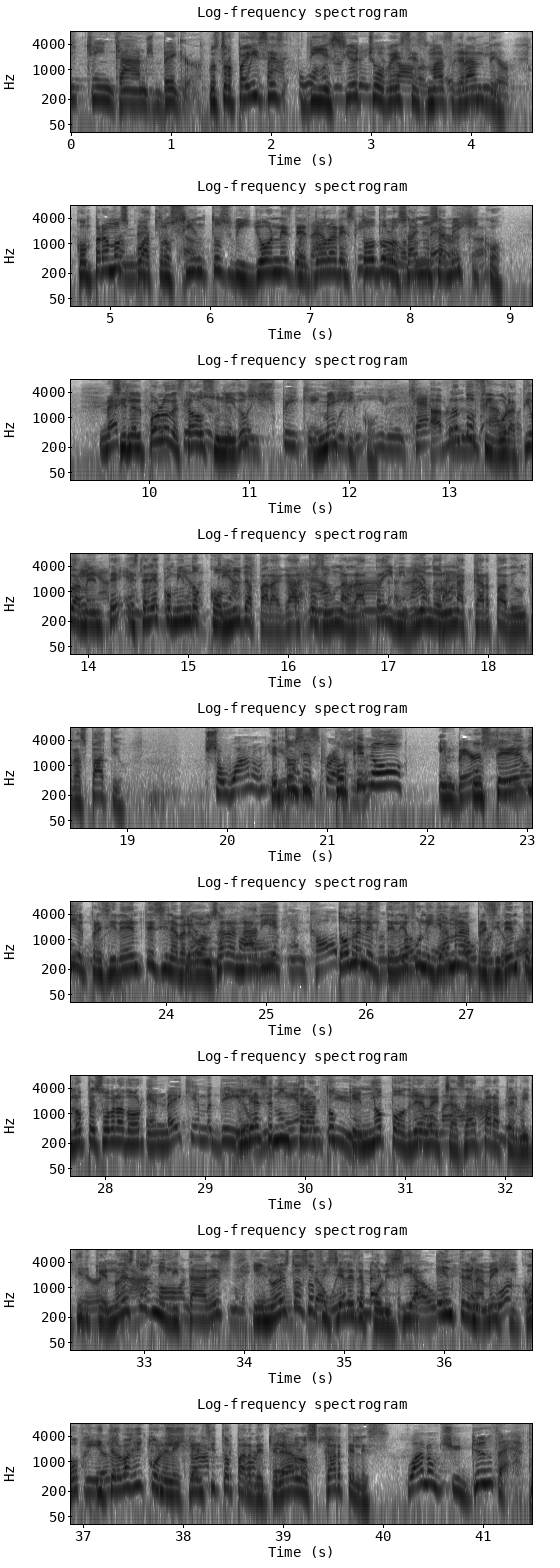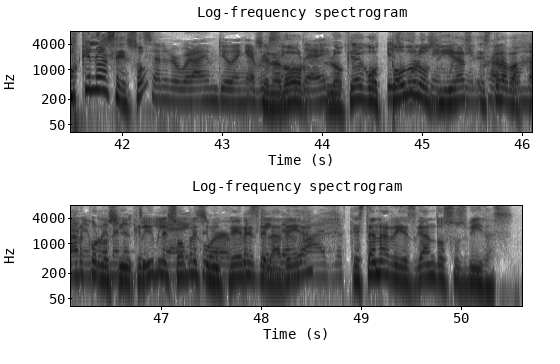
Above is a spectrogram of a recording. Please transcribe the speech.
Nuestro país es 18 veces más grande. Compramos 400 billones de dólares todos los años a México. Sin el pueblo de Estados Unidos, México, hablando figurativamente, estaría comiendo comida para gatos de una lata y viviendo en una carpa de un traspatio. Entonces, ¿por qué no Usted y el presidente, sin avergonzar a nadie, toman el teléfono y llaman al presidente López Obrador y le hacen un trato que no podría rechazar para permitir que nuestros militares y nuestros oficiales de policía entren a México y trabajen con el ejército para detener a los cárteles. ¿Por qué no hace eso? Senador, lo que hago todos los días es trabajar con los increíbles hombres y mujeres de la DEA que están arriesgando sus vidas.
